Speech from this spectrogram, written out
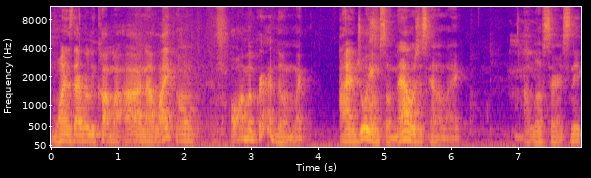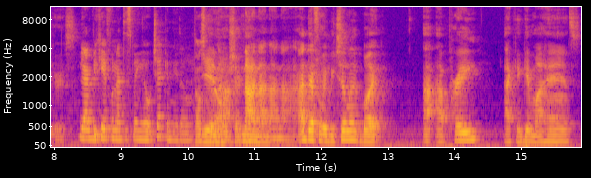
ones that really caught my eye and I liked them. Oh, I'm gonna grab them. Like I enjoy them. So now it's just kind of like I love certain sneakers. You gotta be careful not to spend your whole check in there though. Don't spend a nah, whole check. nah, on it. nah, nah, nah. I definitely be chilling, but I, I pray I can get my hands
